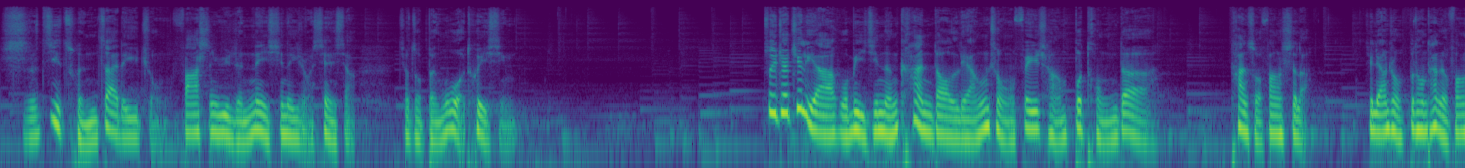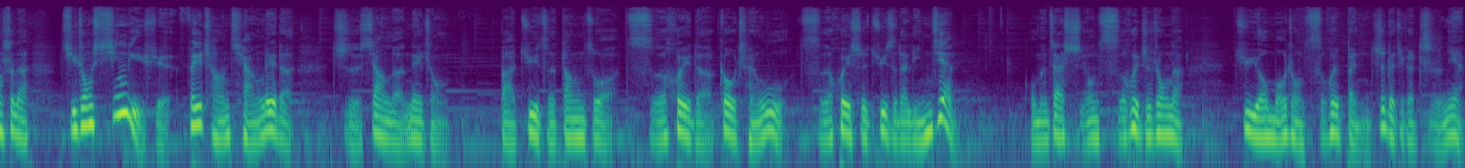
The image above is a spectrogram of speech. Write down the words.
实际存在的一种发生于人内心的一种现象，叫做本我退行。所以在这里啊，我们已经能看到两种非常不同的探索方式了。这两种不同探索方式呢，其中心理学非常强烈的指向了那种把句子当做词汇的构成物，词汇是句子的零件。我们在使用词汇之中呢，具有某种词汇本质的这个执念。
